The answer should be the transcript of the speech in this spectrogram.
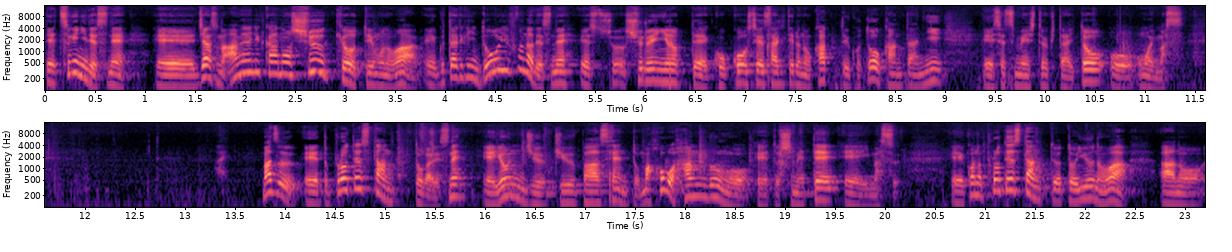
で次にですね、えー、じゃあそのアメリカの宗教というものは、えー、具体的にどういうふうなですね、えー、種類によってこう構成されているのかということを簡単に、えー、説明しておきたいと思います。まず、えーと、プロテスタントがですね49%、まあ、ほぼ半分を、えーと、占めています、えー、このプロテスタントというのはあの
